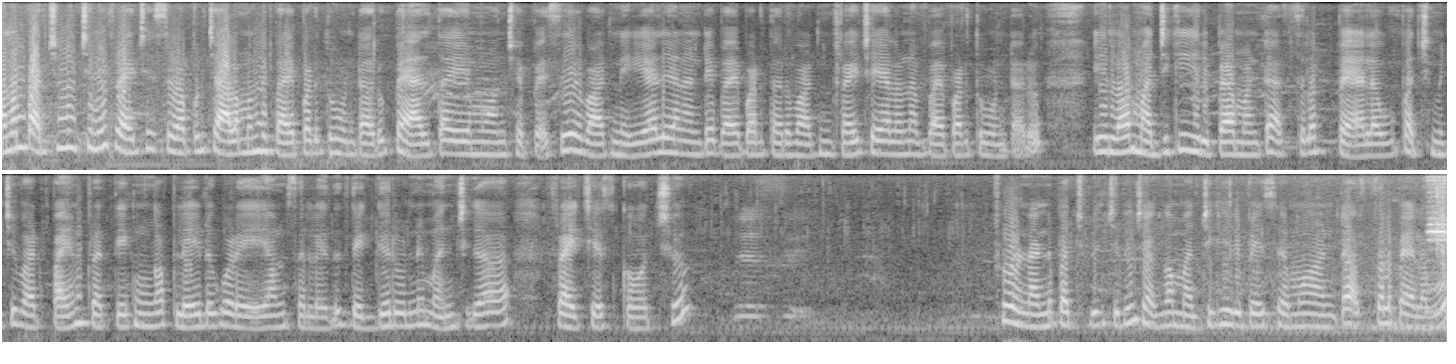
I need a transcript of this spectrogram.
మనం పచ్చిమిర్చిని ఫ్రై చేసేటప్పుడు చాలామంది భయపడుతూ ఉంటారు. పేలుతాయేమో అని చెప్పేసి వాటిని వేయాలి అని అంటే భయపడతారు. వాటిని ఫ్రై చేయాలని భయపడుతూ ఉంటారు. ఇలా మజ్జికి ఇరిపామంటే అస్సలు పేలవు. పచ్చిమిర్చి వాటి పైన ప్రత్యేకంగా ప్లేట్ కూడా ఏ అంశం లేదు. దగ్గరుండి మంచిగా ఫ్రై చేసుకోవచ్చు. చూడండి అన్ని పచ్చిమిర్చిని చక్కగా మజ్జిగ ఇరిపేసాము అంటే అస్సలు పేలవు.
